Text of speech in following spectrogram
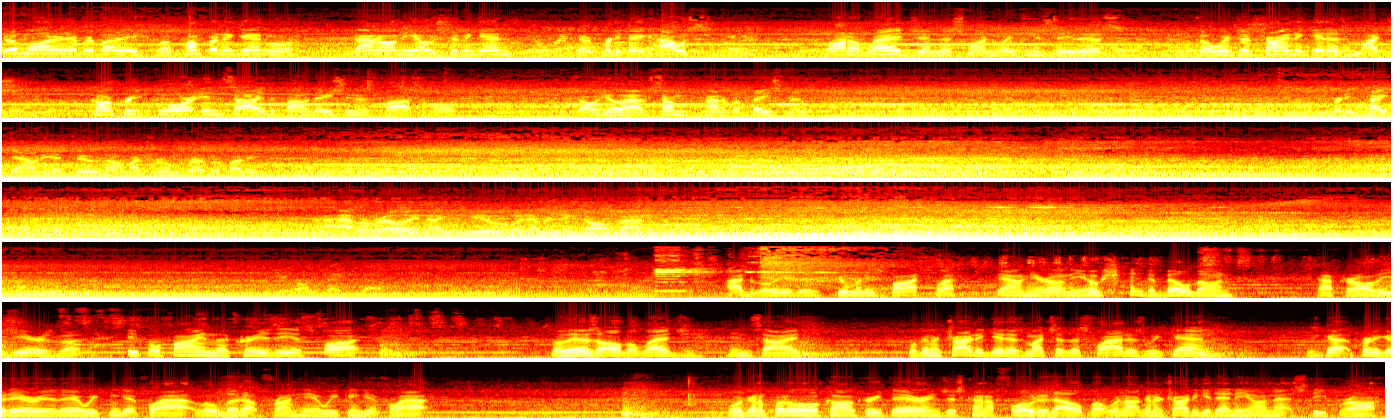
Good morning, everybody. We're pumping again. We're down on the ocean again. Got a pretty big house. A lot of ledge in this one. Wait till you see this. So we're just trying to get as much concrete floor inside the foundation as possible. So he'll have some kind of a basement. Pretty tight down here too. Not much room for everybody. All done. To believe there's too many spots left down here on the ocean to build on after all these years, but people find the craziest spots. So there's all the ledge inside. We're gonna try to get as much of this flat as we can. He's got a pretty good area there. We can get flat. A little bit up front here, we can get flat. We're gonna put a little concrete there and just kind of float it out, but we're not gonna try to get any on that steep rock.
